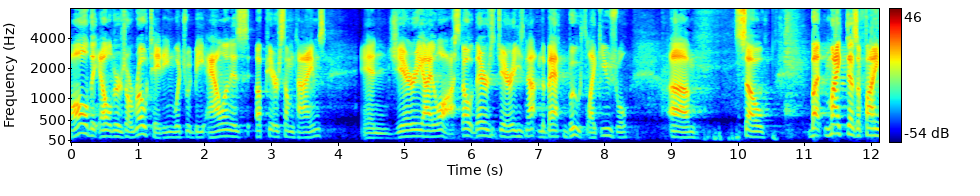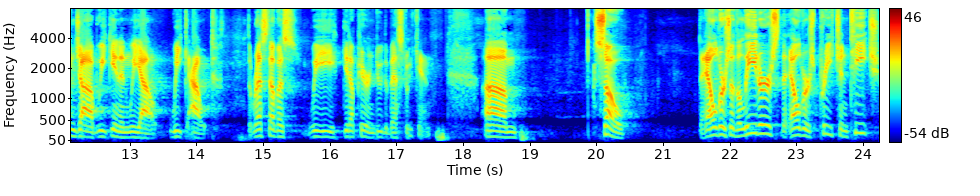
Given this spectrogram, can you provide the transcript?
all the elders are rotating, which would be Alan is up here sometimes, and Jerry I lost. Oh, there's Jerry. He's not in the back booth like usual. Um, so, but Mike does a fine job week in and week out. Week out. The rest of us, we get up here and do the best we can. Um, so, the elders are the leaders. The elders preach and teach.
